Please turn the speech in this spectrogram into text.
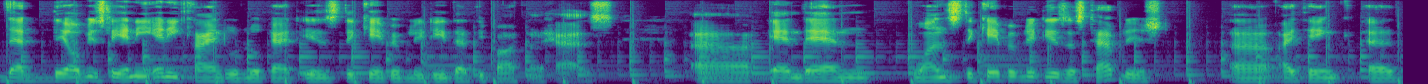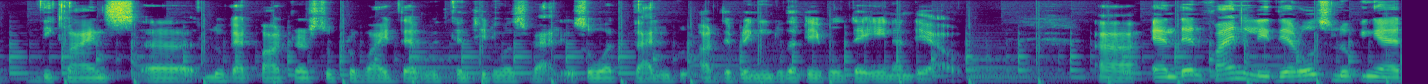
that they obviously any any client would look at is the capability that the partner has, uh, and then once the capability is established, uh, I think uh, the clients look at partners to provide them with continuous value. So, what value are they bringing to the table day in and day out? Uh, and then finally, they're also looking at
